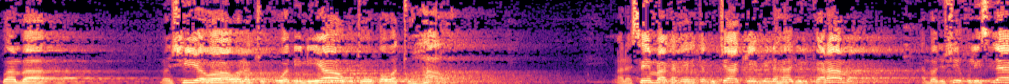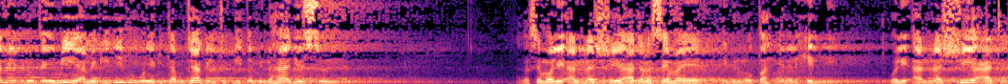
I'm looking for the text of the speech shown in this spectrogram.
kwamba mashia wao wanachukua dini yao kutoka kwa watu hawa anasema katika kitabu chake Minhajul Karama ambacho Sheikhul Islam Ibn Taymiyyah amekijibu kwenye kitabu chake kilichokiita Minhajus Sunna akasema li anna shi'a anasema Ibn Mutahhir al-Hilli wa li anna shi'ata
